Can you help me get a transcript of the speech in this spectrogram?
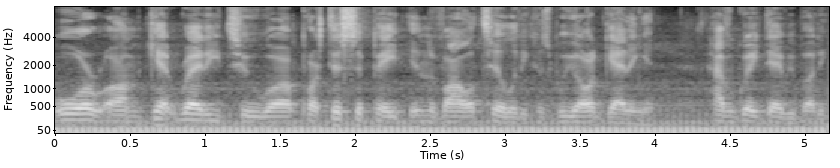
or um, get ready to uh, participate in the volatility because we are getting it. Have a great day, everybody.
